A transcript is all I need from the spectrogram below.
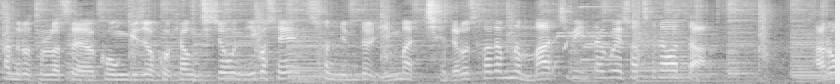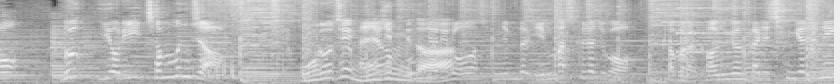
산으로 둘러싸여 공기 좋고 경치 좋은 이곳에 손님들 입맛 제대로 사로잡는 맛집이 있다고 해서 찾아왔다. 바로 묵 요리 전문점. 오로지 무기입니다. 묵요리로 손님들 입맛 살려주고 더불어 건강까지 챙겨주니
